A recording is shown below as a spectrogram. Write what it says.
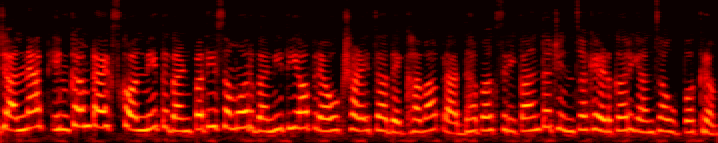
जालन्यात इन्कम टॅक्स कॉलनीत गणपतीसमोर गणितीय प्रयोगशाळेचा देखावा प्राध्यापक श्रीकांत चिंचखेडकर यांचा उपक्रम.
